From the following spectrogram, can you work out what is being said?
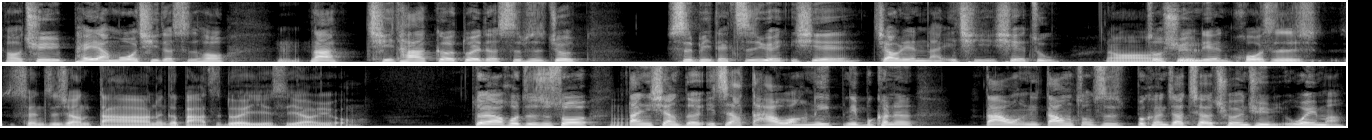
哦，去培养默契的时候，嗯，那其他各队的是不是就势必得支援一些教练来一起协助？哦，做训练或是甚至像打那个靶子队也是要有。对啊，或者是说嗯单向的一直要打网，你你不可能打网，你打网总是不可能叫叫球员去喂嘛，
